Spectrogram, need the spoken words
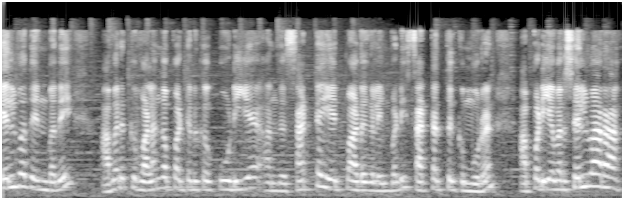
செல்வது என்பதே அவருக்கு இருக்கக்கூடிய அந்த சட்ட ஏற்பாடுகளின்படி சட்டத்துக்கு முரண். அப்படி அவர் செல்வாராக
